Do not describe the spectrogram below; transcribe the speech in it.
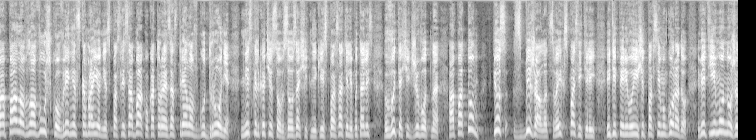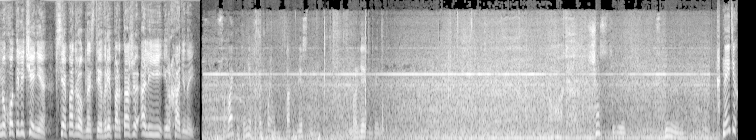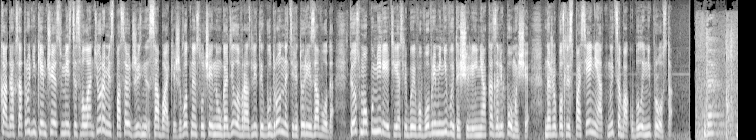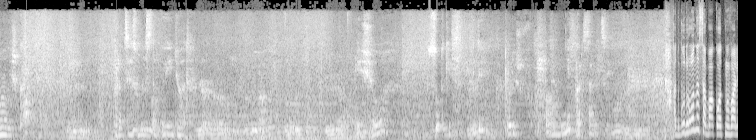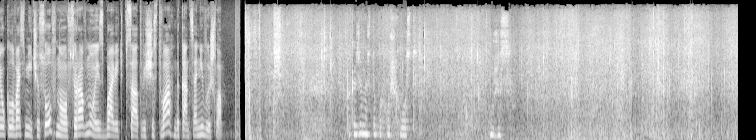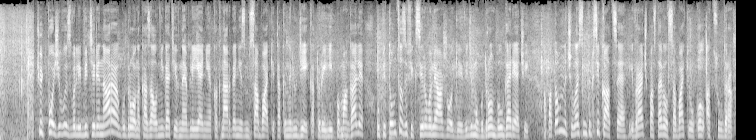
Попала в ловушку в Ленинском районе. Спасли собаку, которая застряла в гудроне. Несколько часов зоозащитники и спасатели пытались вытащить животное. А потом пес сбежал от своих спасителей. И теперь его ищут по всему городу. Ведь ему нужен уход и лечение. Все подробности в репортаже Алии Ирхадиной. Собаки-то нет, я так понял. Так местные бродяги бегают. Вот. Сейчас тебе скину ему. На этих кадрах сотрудники МЧС вместе с волонтерами спасают жизнь собаки. Животное случайно угодило в разлитый гудрон на территории завода. Пес мог умереть, если бы его вовремя не вытащили и не оказали помощи. Даже после спасения отмыть собаку было непросто. Да, малышка. Процесс у нас с тобой идет. Еще сутки. И ты будешь вполне красавицей. От гудрона собаку отмывали около 8 часов, но все равно избавить пса от вещества до конца не вышло. Покажи, на что похож хвост. Ужас. Чуть позже вызвали ветеринара. Гудрон оказал негативное влияние как на организм собаки, так и на людей, которые ей помогали. У питомца зафиксировали ожоги. Видимо, гудрон был горячий. А потом началась интоксикация, и врач поставил собаке укол от судорог.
